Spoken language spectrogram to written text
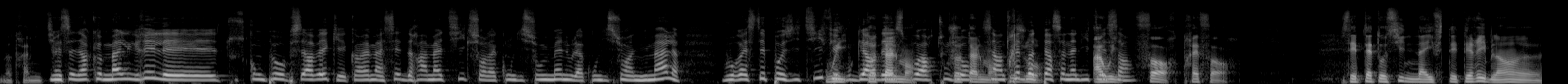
notre amitié. Mais c'est-à-dire que malgré les, tout ce qu'on peut observer, qui est quand même assez dramatique sur la condition humaine ou la condition animale, vous restez positif et vous gardez espoir toujours. C'est un trait de votre personnalité, ah oui, ça. Fort, très fort. C'est peut-être aussi une naïveté terrible. Hein. Euh.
